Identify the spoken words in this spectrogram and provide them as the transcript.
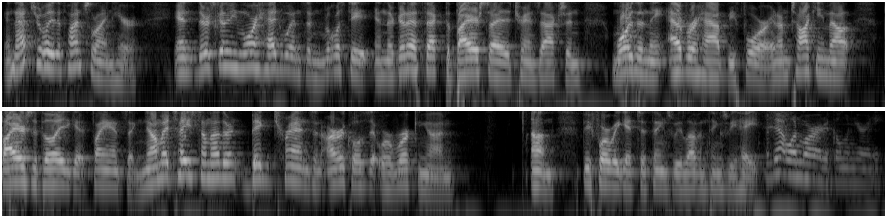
And that's really the punchline here. And there's going to be more headwinds in real estate, and they're going to affect the buyer side of the transaction more than they ever have before. And I'm talking about buyers' ability to get financing. Now, I'm going to tell you some other big trends and articles that we're working on um, before we get to things we love and things we hate. I've got one more article when you're ready.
